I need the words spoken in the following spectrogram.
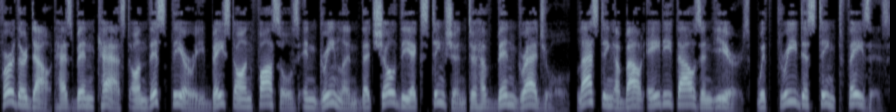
Further doubt has been cast on this theory based on fossils in Greenland that show the extinction to have been gradual, lasting about 80,000 years, with three distinct phases.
